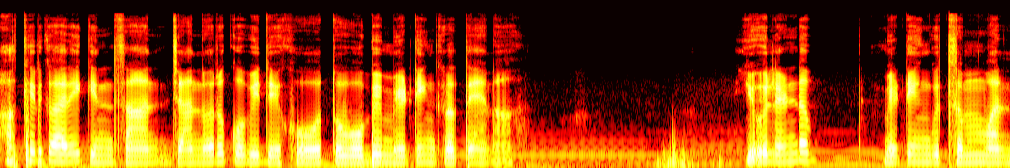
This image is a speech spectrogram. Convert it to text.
आखिरकार एक इंसान जानवरों को भी देखो तो वो भी मीटिंग करते हैं ना। You will end up meeting with someone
